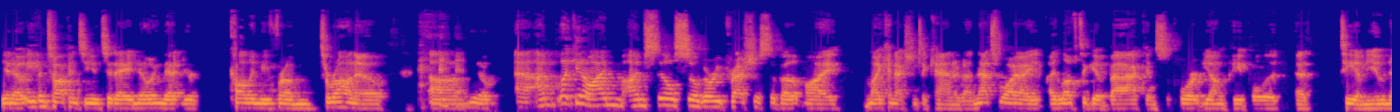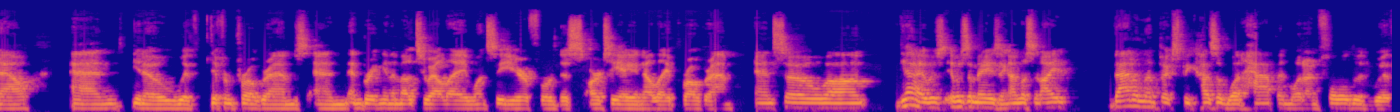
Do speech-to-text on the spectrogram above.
you know, even talking to you today, knowing that you're calling me from Toronto, um, you know, I'm like, you know, I'm, I'm still so very precious about my my connection to Canada. And that's why I, I love to give back and support young people at, at TMU now and you know with different programs and and bringing them out to LA once a year for this RTA in LA program. And so um, yeah, it was it was amazing. I listen, I that Olympics because of what happened, what unfolded with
